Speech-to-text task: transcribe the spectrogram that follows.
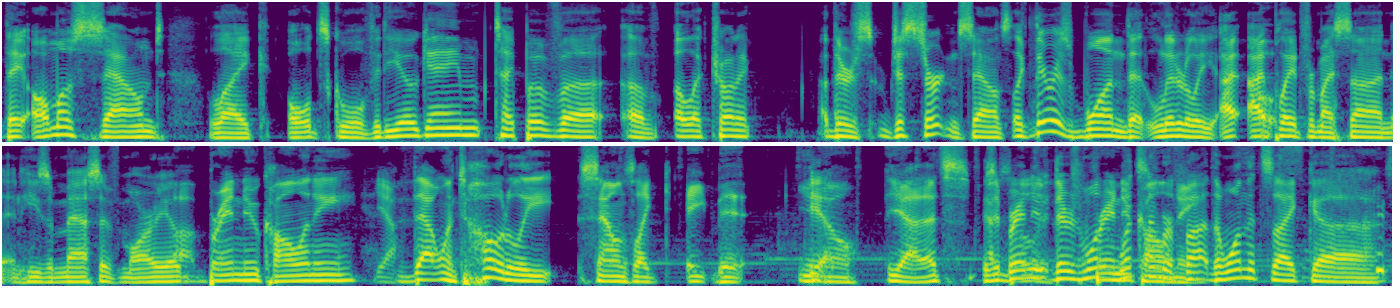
they almost sound like old school video game type of uh, of electronic. There's just certain sounds. Like there is one that literally I, I played for my son, and he's a massive Mario Uh, brand new colony. Yeah. that one totally sounds like eight bit. You Yeah. know, yeah, that's Is it brand new? There's one. Brand new what's number five? The one that's like. Uh, but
